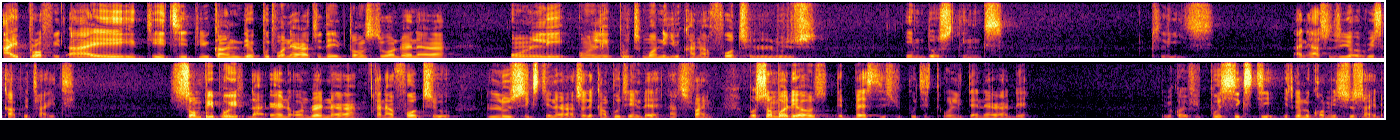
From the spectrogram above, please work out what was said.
I profit. I it, it, it, you can they put one naira today, it turns to 100 naira. Only only put money you can afford to lose in those things. Please and it has to do your risk appetite. Some people that earn 100 naira can afford to lose 60 naira, so they can put it in there. That's fine. But somebody else, the best is you put it only 10 naira there. Because if you put 60, it's going to commit suicide.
